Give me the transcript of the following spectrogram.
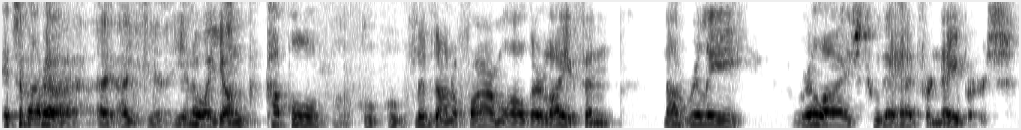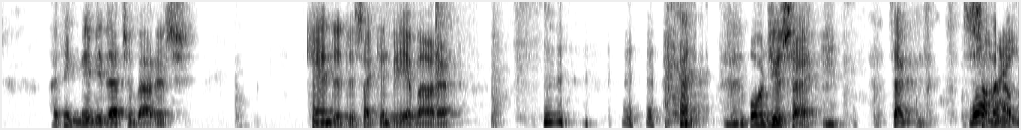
it's about a, a, a, you know a young couple who, who've lived on a farm all their life and not really realized who they had for neighbors. I think maybe that's about as candid as I can be about it. what would you say? Well, I,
